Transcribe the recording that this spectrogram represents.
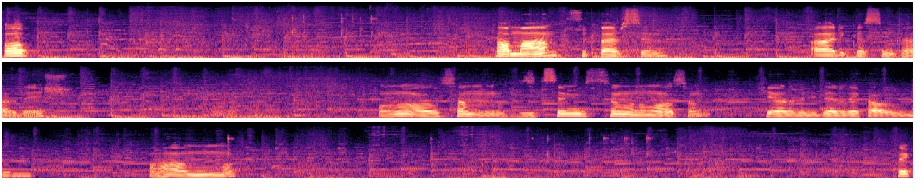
Hop. Tamam, süpersin. Harikasın kardeş. Onu alsam mı? Zikse gitsem onu mu alsam? İki arada bir derede kaldım. Aha amma. Tık.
